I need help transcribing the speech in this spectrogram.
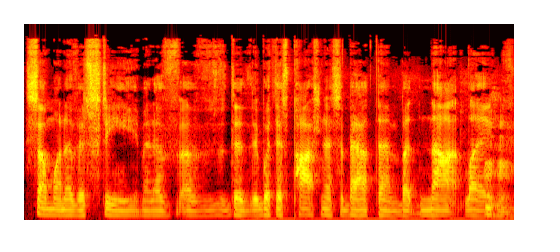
someone of esteem and of of the, the with this poshness about them, but not like. y-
